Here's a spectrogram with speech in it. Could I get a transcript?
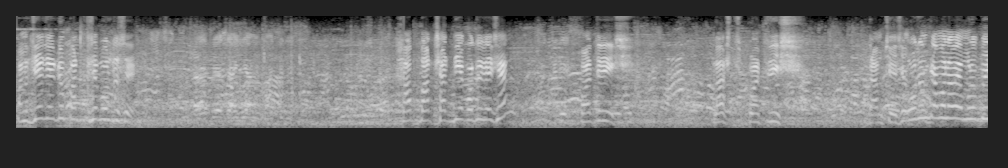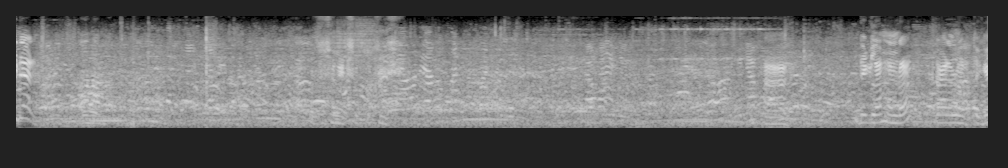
মানে যে যেরকম পারতেছে বলতেছে। সব ছাড় দিয়ে কত দিয়েছেন পঁয়ত্রিশ। লাস্ট পঁয়ত্রিশ। দাম চেয়েছে। ওজন কেমন হবে মুরব্বিটার? একশো পঁচিশ। আহ, দেখলাম আমরা কারাগার থেকে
